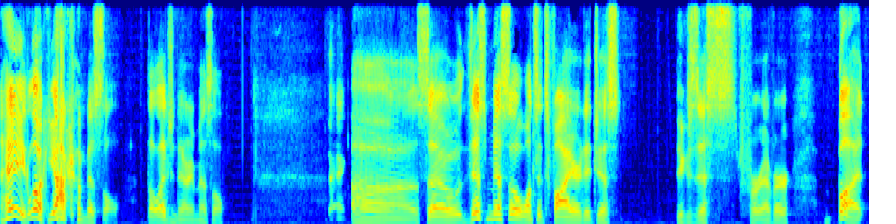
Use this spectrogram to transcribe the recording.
Hey, look, Yaka missile, the legendary missile. Dang. Uh, so this missile, once it's fired, it just exists forever. But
